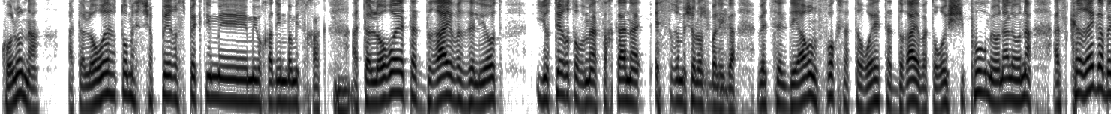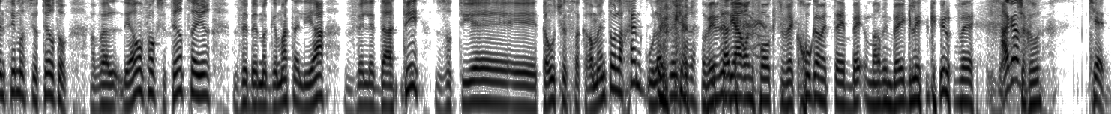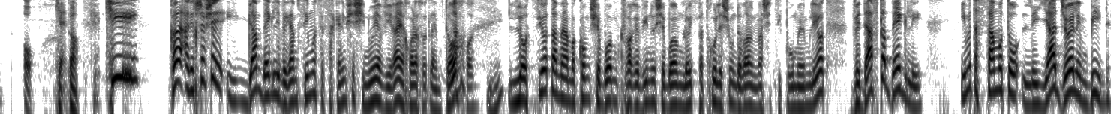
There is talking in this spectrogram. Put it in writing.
כל עונה. אתה לא רואה אותו משפר אספקטים אה, מיוחדים במשחק. אתה לא רואה את ה-drive הזה להיות יותר טוב מהשחקן ה-23 בליגה. ואצל דיארון פוקס אתה רואה את ה-drive, אתה רואה שיפור מעונה לעונה. אז כרגע בן סימונס יותר טוב, אבל דיארון פוקס יותר צעיר ובמגמת עלייה, ולדעתי זאת תהיה אה, טעות של סקרמנטו, לכן אולי זה יקרה. ואם זה דיארון פוקס, וקחו גם את אה, מרווין בייגלי, כאילו, ו... אגב. כן. כן. כי, כל- אני חושב שגם בגלי וגם סימונס זה שחקנים ששינוי אווירה יכול לעשות להם טוב. נכון. להוציא אותם מהמקום שבו הם כבר הבינו שבו הם לא התפתחו לשום דבר ממה שציפו מהם להיות. ודווקא בגלי, אם אתה שם אותו ליד ג'ואל אמביד,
